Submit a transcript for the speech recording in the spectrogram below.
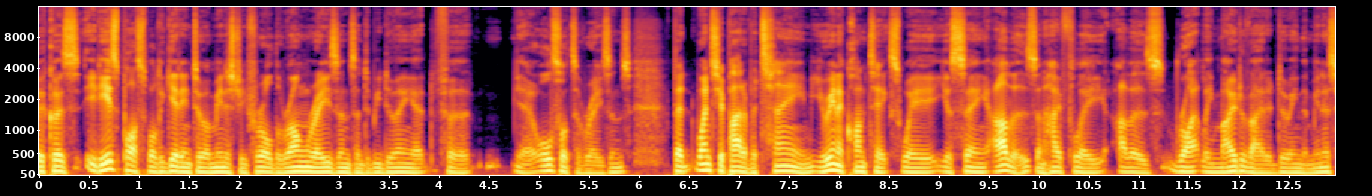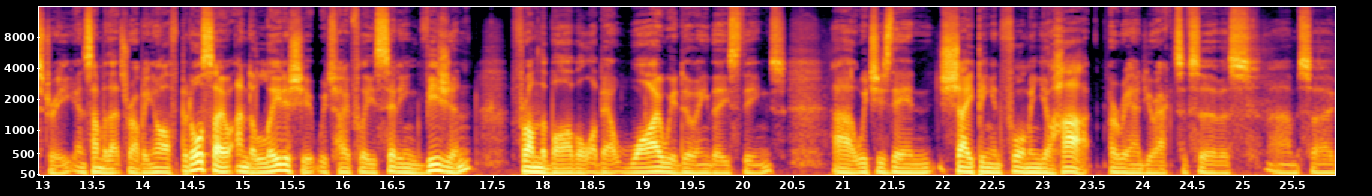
because it is possible to get into a ministry for all the wrong reasons and to be doing it for you know, all sorts of reasons. But once you're part of a team, you're in a context where you're seeing others and hopefully others rightly motivated doing the ministry, and some of that's rubbing off, but also under leadership, which hopefully is setting vision from the Bible about why we're doing these things. Uh, which is then shaping and forming your heart around your acts of service. Um, so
